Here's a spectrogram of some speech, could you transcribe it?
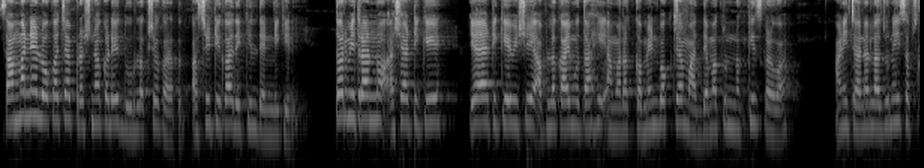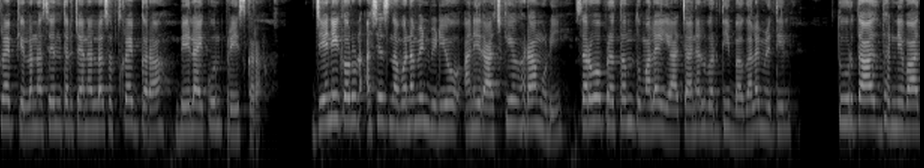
सामान्य लोकांच्या प्रश्नाकडे दुर्लक्ष करतात अशी टीका देखील त्यांनी केली. तर मित्रांनो अशा टीके या टीकेविषयी आपलं काय मत आहे आम्हाला कमेंट बॉक्सच्या माध्यमातून नक्कीच कळवा. आणि चॅनलला अजूनही सबस्क्राईब केलं नसेल तर चॅनलला सबस्क्राईब करा बेल ऐकून प्रेस करा. जेणेकरून असेच नवनवीन व्हिडिओ आणि राजकीय घडामोडी सर्वप्रथम तुम्हाला या चॅनलवरती बघायला मिळतील. तूर्तास धन्यवाद.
